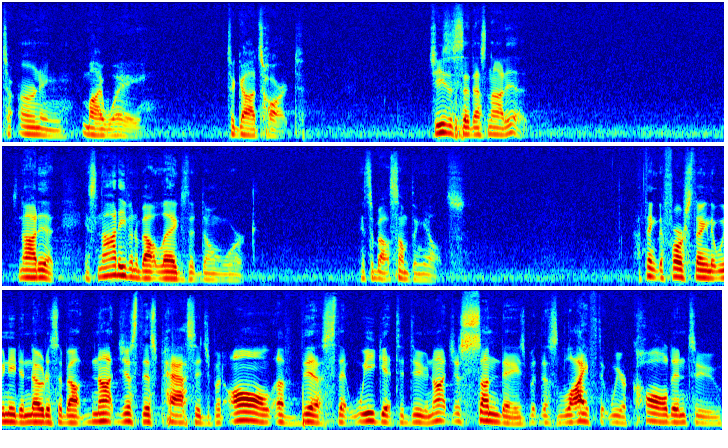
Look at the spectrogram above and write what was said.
to earning my way to God's heart. Jesus said that's not it. It's not it. It's not even about legs that don't work, it's about something else think the first thing that we need to notice about not just this passage, but all of this that we get to do, not just Sundays, but this life that we are called into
